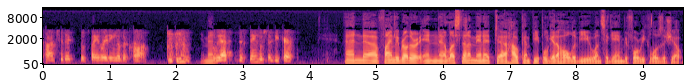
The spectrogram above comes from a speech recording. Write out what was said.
contradicts the plain reading of the Quran. Amen. we have to distinguish and be careful. And uh, finally, brother, in uh, less than a minute, uh, how can people get a hold of you once again before we close the show?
